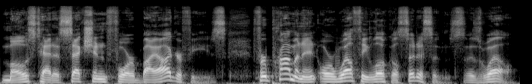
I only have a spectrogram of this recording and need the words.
Most had a section for biographies for prominent or wealthy local citizens as well.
